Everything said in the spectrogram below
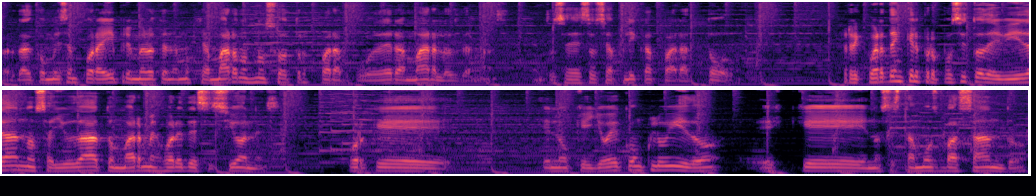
¿verdad? Como dicen por ahí, primero tenemos que amarnos nosotros para poder amar a los demás. Entonces eso se aplica para todo. Recuerden que el propósito de vida nos ayuda a tomar mejores decisiones, porque en lo que yo he concluido es que nos estamos basando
